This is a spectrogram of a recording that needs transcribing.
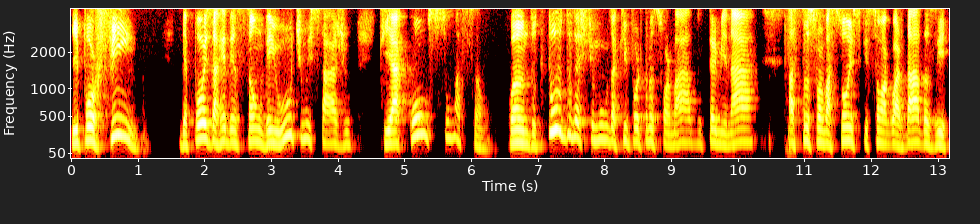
E por fim, depois da redenção, vem o último estágio, que é a consumação. Quando tudo neste mundo aqui for transformado, terminar, as transformações que são aguardadas e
